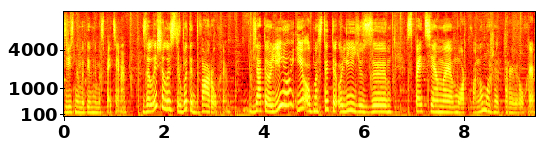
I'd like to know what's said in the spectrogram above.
з різними дивними спеціями. Залишилось зробити два рухи: взяти олію і обмастити олією з спеціями морква. Ну, може, три рухи.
